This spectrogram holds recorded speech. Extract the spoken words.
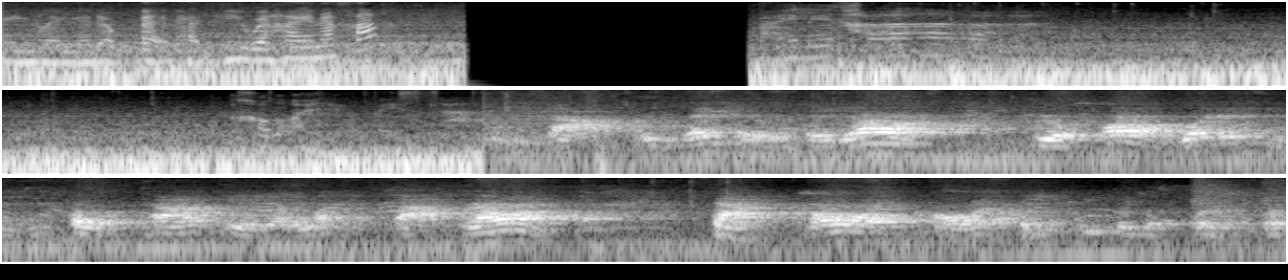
ริงๆอะไรเงี้ยเดี๋ยวแปะ ที่ไว้ให้นะคะ ไปเลยค่ะ เขาบอกให้ไปซะสามถึงได้เจอโดยรอบหลวงพ่อวัดศรีโปกช้างเอราวัณสามรอบจับคอขอสิ่งที่เป็นมงคลจง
